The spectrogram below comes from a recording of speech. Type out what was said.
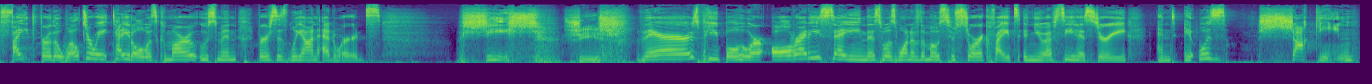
fight for the welterweight title was Kamaru Usman versus Leon Edwards. Sheesh. Sheesh. There's people who are already saying this was one of the most historic fights in UFC history, and it was shocking.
